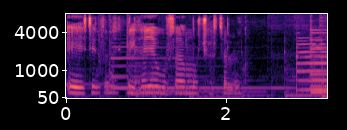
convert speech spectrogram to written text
este, entonces que les haya gustado mucho. Hasta luego.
